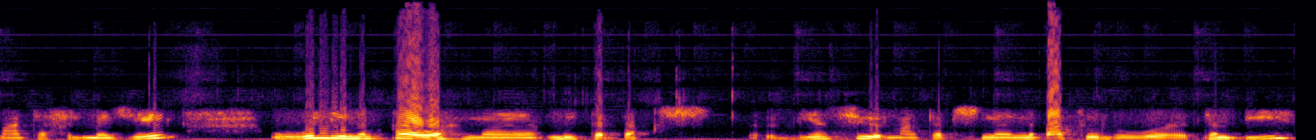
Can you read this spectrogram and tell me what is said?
معناتها في المجال واللي نلقاوه ما يطبقش. بيان سور معناتها باش نبعثوا له تنبيه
